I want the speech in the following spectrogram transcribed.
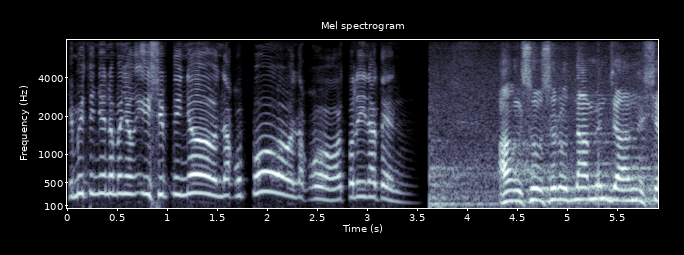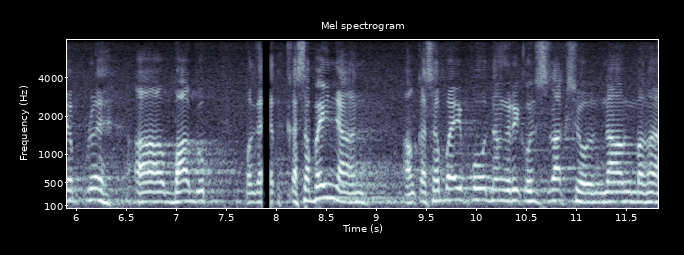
Gamitin nyo naman yung isip ninyo. Naku po, naku. Tuloy natin. Ang susunod namin dyan, siyempre, ah, bago pagkasabay niyan, ang kasabay po ng reconstruction ng mga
